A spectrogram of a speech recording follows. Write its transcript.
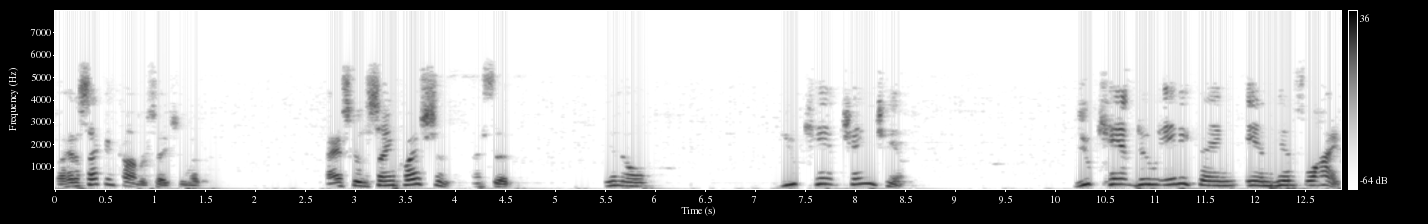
So I had a second conversation with her. I asked her the same question. I said, you know, you can't change him. You can't do anything in his life.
